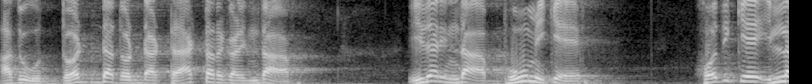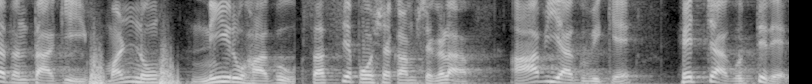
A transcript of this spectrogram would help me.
ಅದು ದೊಡ್ಡ ದೊಡ್ಡ ಟ್ರ್ಯಾಕ್ಟರ್ಗಳಿಂದ ಇದರಿಂದ ಭೂಮಿಗೆ ಹೊದಿಕೆ ಇಲ್ಲದಂತಾಗಿ ಮಣ್ಣು, ನೀರು ಹಾಗೂ ಸಸ್ಯ ಪೋಷಕಾಂಶಗಳ ಆವಿಯಾಗುವಿಕೆ ಹೆಚ್ಚಾಗುತ್ತಿದೆ.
